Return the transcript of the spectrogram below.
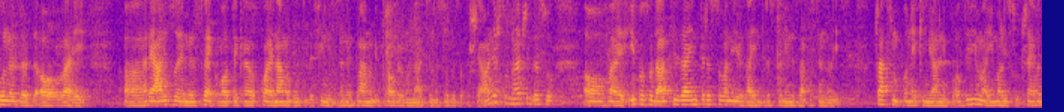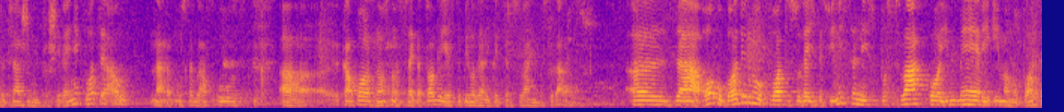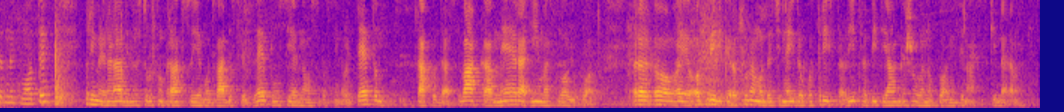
unazad ovaj, a, realizujemo sve kvote koje nama budu definisane planom i programom Nacionalnog suda zapošljavanja, što znači da su ovaj, i poslodavci zainteresovani i zainteresovani nezaposlene lice. Čak smo po nekim javnim pozivima imali slučajeva da tražimo i proširenje kvote, a u naravno, usaglas, uz, a, kao polazna osnova svega toga jeste bilo veliko interesovanje poslodavaca. Za ovu godinu kvote su već definisane, po svakoj meri imamo posebne kvote, primjera radi za stručnu praksu imamo 22 plus jedna osoba s invaliditetom, tako da svaka mera ima svoju kvotu. Ovaj, od prilike računamo da će negde oko 300 lica biti angažovano po ovim finansijskim merama.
